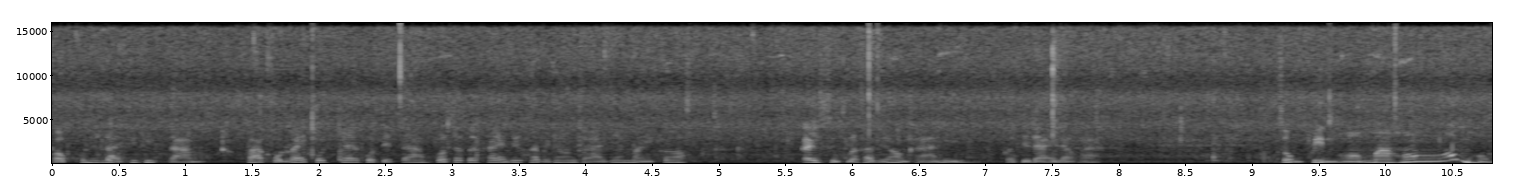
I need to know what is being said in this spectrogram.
ขอบคุณที่หลายที่ติดตาม ฝากกดไลค์กดแชร์กดติดตามกดซับสไครต์ด้วยค่ะพี่น้องค่ะยังไงก็ใกล้สุกแล้วค่ะพี่น้องค่ะนี่ก็จะได้แล้วค่ะ ส่งกลิ่นหอมมาหอมหอม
